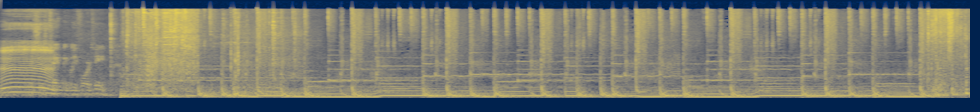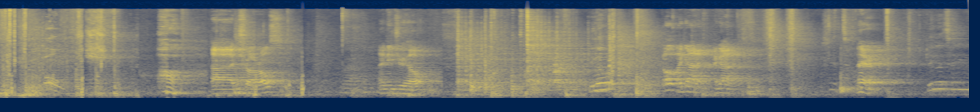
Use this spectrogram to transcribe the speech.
Mm. is technically 14. Your help. You know what? Oh, I got it, I got it. There. Didn't I tell you?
